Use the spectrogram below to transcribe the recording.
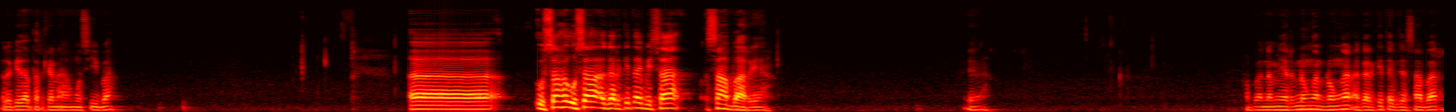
kalau kita terkena musibah. eh, usaha-usaha agar kita bisa sabar ya. Ya. Apa namanya renungan-renungan agar kita bisa sabar.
